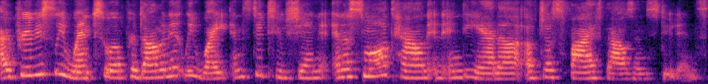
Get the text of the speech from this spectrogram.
I previously went to a predominantly white institution in a small town in Indiana of just 5,000 students.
